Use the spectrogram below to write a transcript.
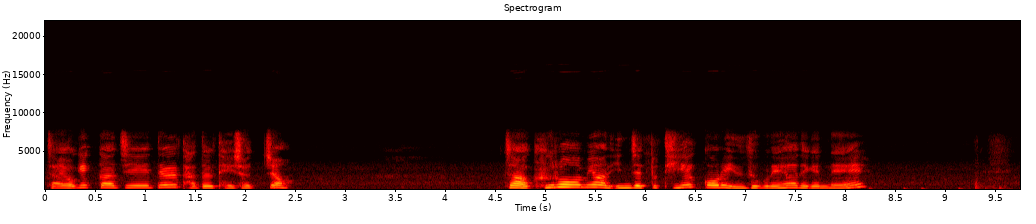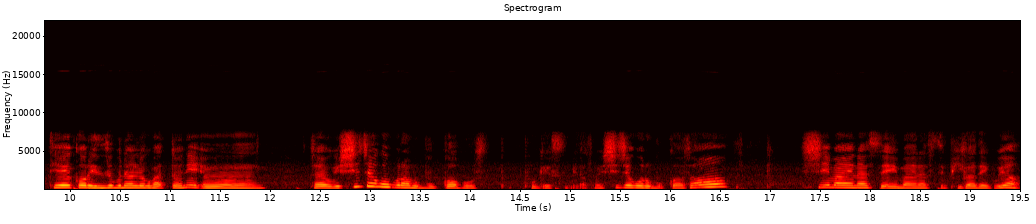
자, 여기까지들 다들 되셨죠? 자, 그러면 이제 또 뒤에 거를 인수분해 해야 되겠네. 뒤에 거를 인수분해 하려고 봤더니, 음, 자, 여기 C제곱을 한번 묶어 보겠습니다. 그럼 C제곱으로 묶어서 C-A-B가 되고요.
